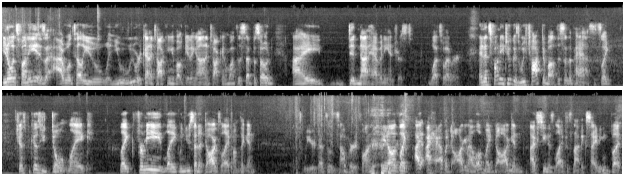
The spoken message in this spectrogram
You know what's funny is I will tell you when you we were kind of talking about getting on and talking about this episode, I did not have any interest whatsoever. And it's funny too because we've talked about this in the past. It's like just because you don't like like for me like when you said a dog's life, I'm thinking that's weird. That doesn't sound very fun. You know, it's like I, I have a dog and I love my dog and I've seen his life. It's not exciting, but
